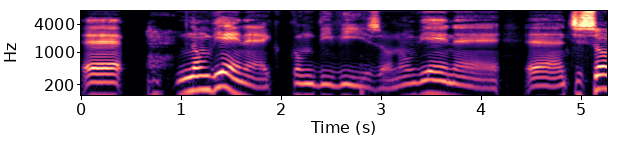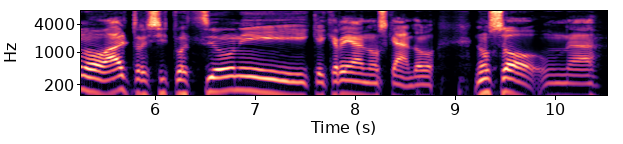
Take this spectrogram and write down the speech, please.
Eh, non viene condiviso, non viene, eh, ci sono altre situazioni che creano scandalo. Non so, una,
